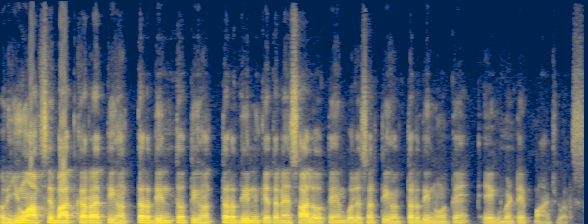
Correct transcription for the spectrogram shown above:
और यूँ आपसे बात कर रहा है, तिहत्तर दिन तो तिहत्तर दिन कितने साल होते हैं? बोले, सर, तिहत्तर दिन होते हैं, एक बटे पाँच वर्ष।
